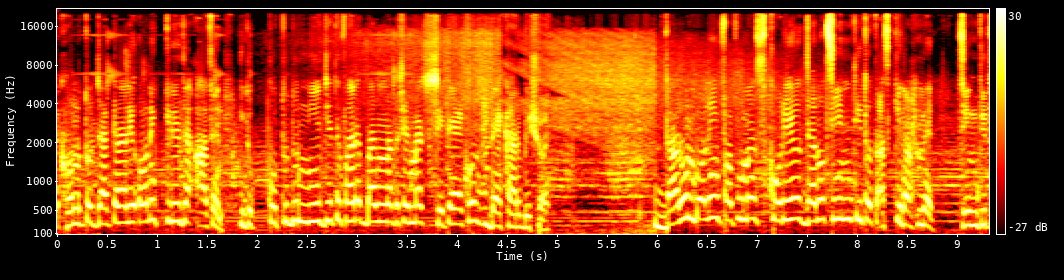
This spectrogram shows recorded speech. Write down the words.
এখনও তো জাকির আলী অনেক ক্রিজে আছেন, কিন্তু কতদূর নিয়ে যেতে পারে বাংলাদেশের ম্যাচ সেটা এখন দেখার বিষয়। দারুণ বোলিং পারফরমেন্স করেও যেন চিন্তিত তাসকিন আহমেদ। চিন্তিত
